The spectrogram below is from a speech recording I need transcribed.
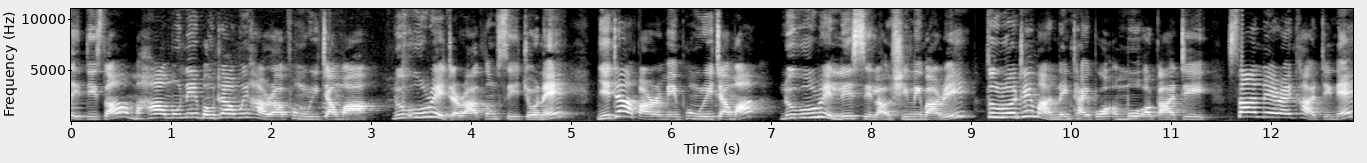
သည်တီစာမဟာမုနိဗုဒ္ဓဝိဟာရဖုန်ရီကျောင်းမှာလူဦးရေတရာ3စီကျော်နဲ့ မြေတပါရမင်းဖုန်ရီကျောင်းမှာလူဦးရေ40လောက်ရှိနေပါရယ်သူတို့တိမှာနိုင်ထိုင်ဖို့အမို့အကာတိစာနေရိုက်ခတိနဲ့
